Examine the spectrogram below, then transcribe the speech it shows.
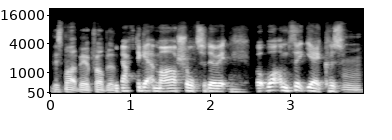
this might be a problem. We'd have to get a marshal to do it. Hmm. But what I'm thinking, yeah, because mm.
